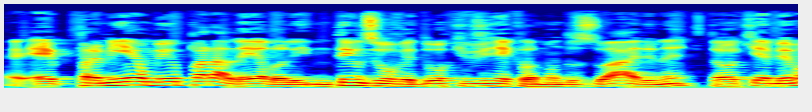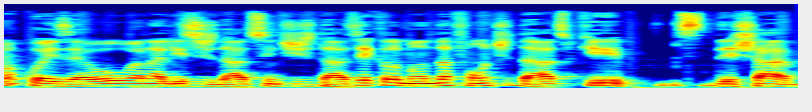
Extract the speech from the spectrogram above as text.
É, é para mim é o meio paralelo ali. Não tem um desenvolvedor que vive reclamando do usuário, né? Então aqui é a mesma coisa, é o analista de dados, cientista de dados reclamando da fonte de dados, porque se deixar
